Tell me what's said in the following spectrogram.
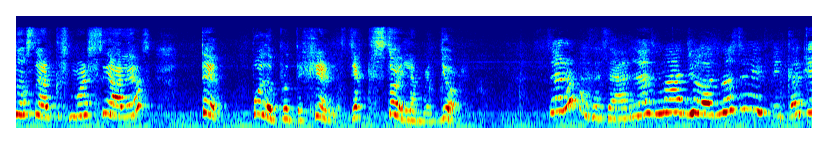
no sé artes marciales, te puedo protegerlos, ya que soy la mayor. Solo porque sean las mayores no significa que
